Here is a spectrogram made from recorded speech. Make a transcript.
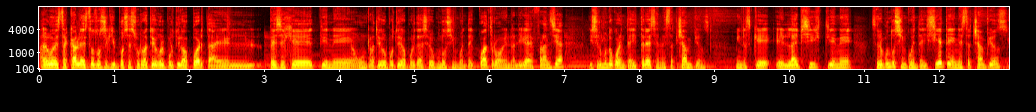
Algo destacable de estos dos equipos es su ratio de gol por tiro a puerta. El PSG tiene un ratio de gol por tiro a puerta de 0.54 en la Liga de Francia y 0.43 en esta Champions, mientras que el Leipzig tiene 0.57 en esta Champions,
